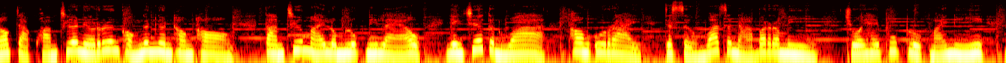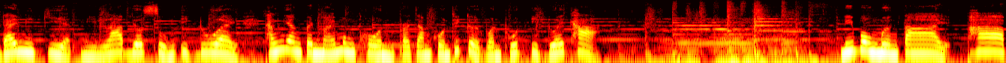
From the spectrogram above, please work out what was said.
นอกจากความเชื่อในเรื่องของเงินเงินทองทอง ตามชื่อไม้ล้มลุกนี้แล้ว ยังเชื่อกันว่า ทองอุไรจะเสริมวาสนาบารมี ช่วยให้ผู้ปลูกไม้นี้ได้มีเกียรติมีลาบยศสูงอีกด้วย ทั้งยังเป็นไม้มงคลประจำคนที่เกิดวันพุธอีกด้วยค่ะ นิบงเมืองใต้ ภาพ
